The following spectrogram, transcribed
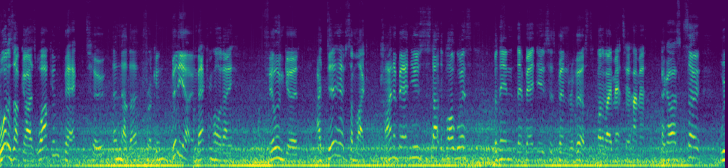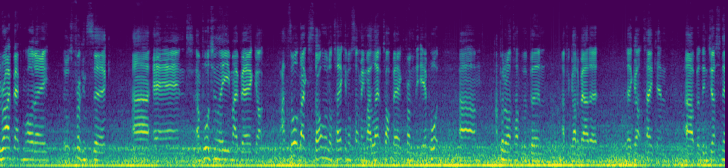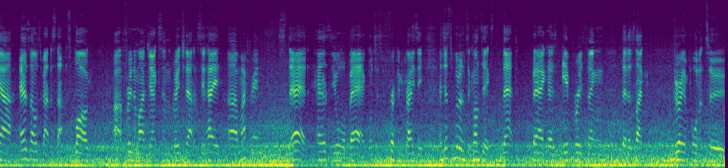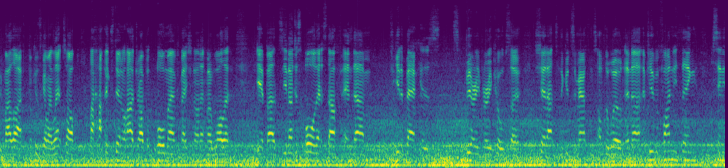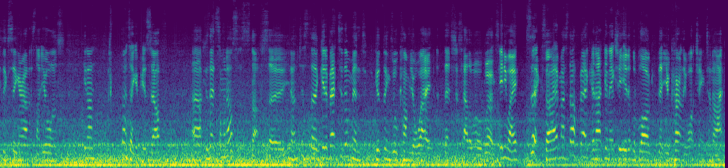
What is up guys? Welcome back to another freaking video. I'm back from holiday, I'm feeling good. I did have some like kind of bad news to start the vlog with, but then that bad news has been reversed. By the way, Matt's here, hi Matt. Hey guys. So, we arrived back from holiday, it was freaking sick, uh, and unfortunately my bag got, I thought like stolen or taken or something, my laptop bag from the airport. Um, I put it on top of a bin, I forgot about it, it got taken. Uh, but then just now, as I was about to start this vlog, uh, a friend of mine, Jackson, reached out and said, hey, uh, my friend's dad has your bag, which is freaking crazy. And just to put it into context, that bag has everything that is like very important to my life because it's got my laptop, my external hard drive with all my information on it, my wallet, earbuds, you know, just all that stuff. And um, to get it back is very, very cool. So shout out to the Good Samaritans of the world. And uh, if you ever find anything or see anything sitting around that's not yours, you know, don't take it for yourself because uh, that's someone else's stuff. So, you know, just uh, get it back to them and good things will come your way. That's just how the world works. Anyway, sick. So I have my stuff back and I can actually edit the vlog that you're currently watching tonight.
